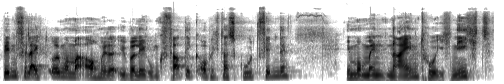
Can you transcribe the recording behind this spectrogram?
bin vielleicht irgendwann mal auch mit der Überlegung fertig, ob ich das gut finde. Im Moment nein, tue ich nicht.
